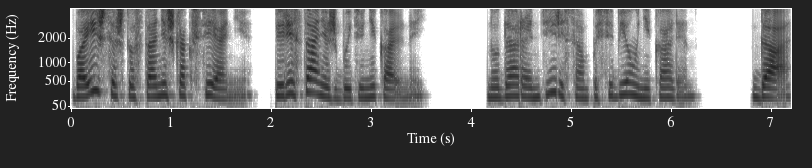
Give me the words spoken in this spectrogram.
Боишься, что станешь как все они, перестанешь быть уникальной. Но дар Андири сам по себе уникален. Да,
